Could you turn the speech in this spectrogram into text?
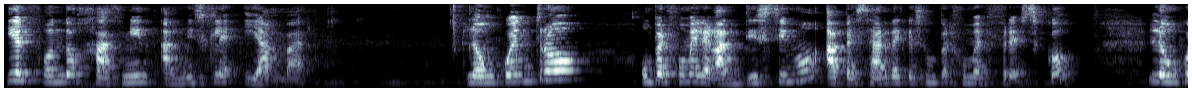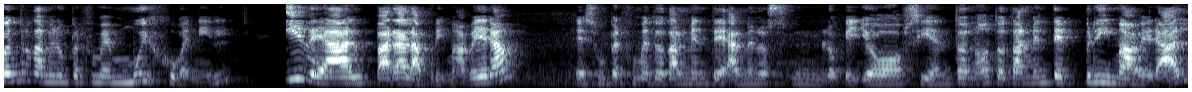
y el fondo jazmín, almizcle y ámbar. Lo encuentro un perfume elegantísimo, a pesar de que es un perfume fresco. Lo encuentro también un perfume muy juvenil, ideal para la primavera, es un perfume totalmente, al menos mm, lo que yo siento, ¿no? Totalmente primaveral,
